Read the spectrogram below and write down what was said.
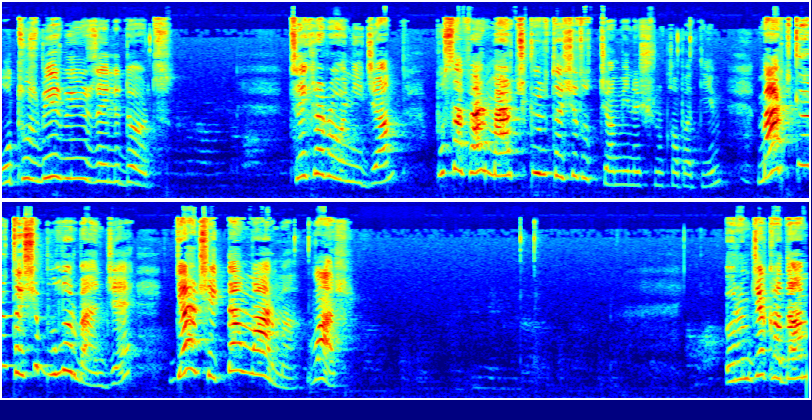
31.154. Tekrar oynayacağım. Bu sefer Mert Gürtaş'ı tutacağım. Yine şunu kapatayım. Mert Gürtaş'ı bulur bence. Gerçekten var mı? Var. Örümcek adam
